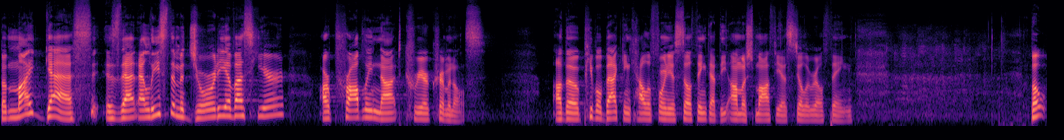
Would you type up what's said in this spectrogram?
but my guess is that at least the majority of us here are probably not career criminals. Although people back in California still think that the Amish mafia is still a real thing. but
